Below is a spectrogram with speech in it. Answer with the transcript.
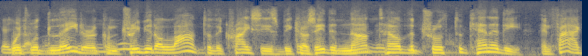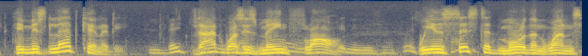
which would later contribute a lot to the crisis because he did not tell the truth to Kennedy. In fact, he misled Kennedy. That was his main flaw. We insisted more than once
